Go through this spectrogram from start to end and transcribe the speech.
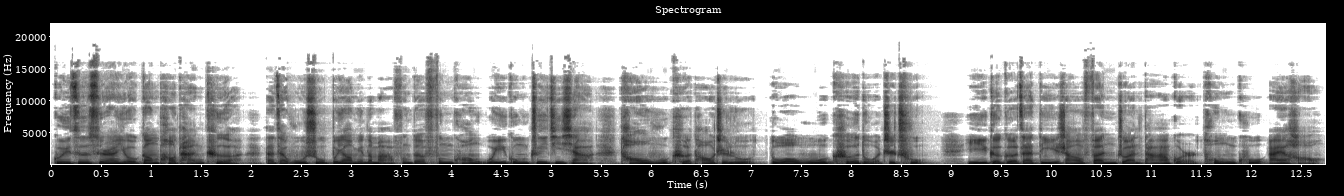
鬼子虽然有钢炮、坦克，但在无数不要命的马蜂的疯狂围攻追击下，逃无可逃之路，躲无可躲之处，一个个在地上翻转打滚，痛哭哀嚎，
